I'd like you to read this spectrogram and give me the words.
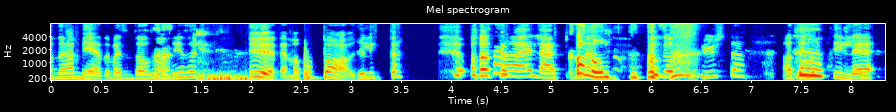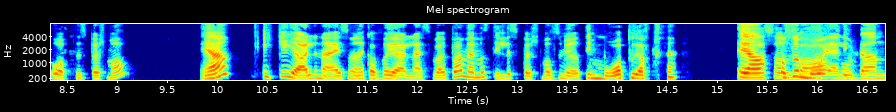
Når jeg har medarbeidersamtale og sånne ting, så øver jeg meg på bare å lytte. Og så har jeg lært Kanon. på sånn kurs da, at jeg må stille åpne spørsmål. Ja. Ikke ja eller nei, som jeg kan få ja eller nei-svar på, men jeg må stille spørsmål som gjør at de må prate. ja sånn hva, må jeg lytte. hvordan,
